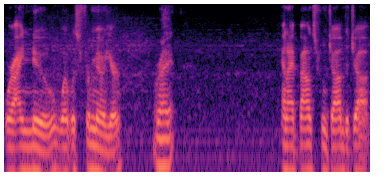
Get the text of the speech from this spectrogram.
where I knew what was familiar right and I bounced from job to job.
